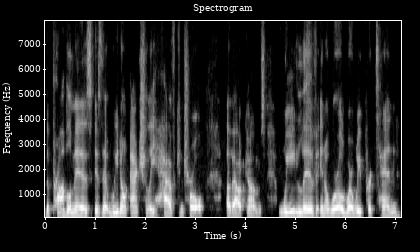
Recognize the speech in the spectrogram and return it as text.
The problem is is that we don't actually have control of outcomes. We live in a world where we pretend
